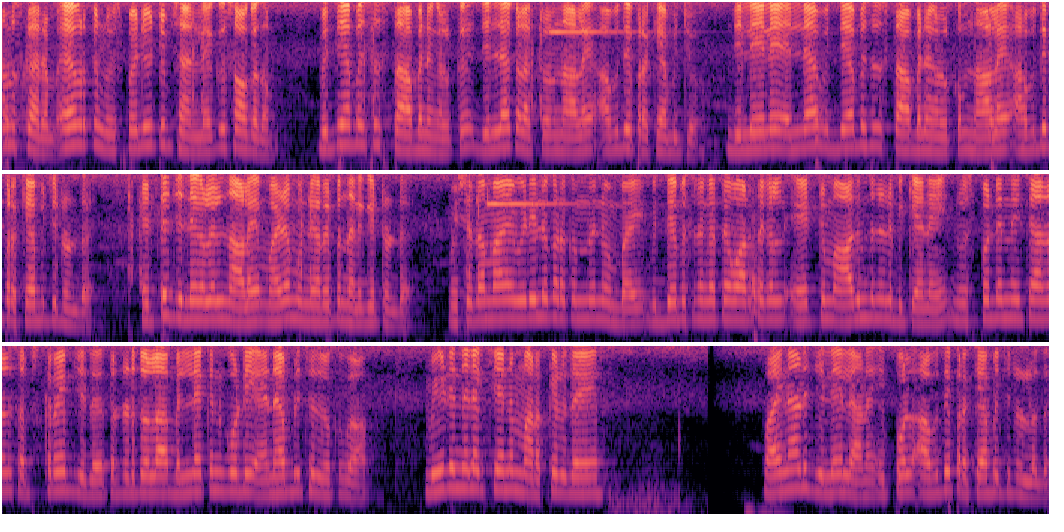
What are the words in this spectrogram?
നമസ്കാരം. ഏവർക്കും ന്യൂസ് പോയിന്റ് യൂട്യൂബ് ചാനലിലേക്ക് സ്വാഗതം. വിദ്യാഭ്യാസ സ്ഥാപനങ്ങൾക്ക് ജില്ലാ കളക്ടർ നാളെ അവധി പ്രഖ്യാപിച്ചു. ജില്ലയിലെ എല്ലാ വിദ്യാഭ്യാസ സ്ഥാപനങ്ങൾക്കും നാളെ അവധി പ്രഖ്യാപിച്ചിട്ടുണ്ട്. എട്ട് ജില്ലകളിൽ നാളെ മഴ മുന്നറിയിപ്പ് നൽകിയിട്ടുണ്ട്. വിശദമായ വീഡിയോയിൽ കിടക്കുന്നതിന് മുമ്പായി വിദ്യാഭ്യാസ രംഗത്തെ വാർത്തകൾ ഏറ്റവും ആദ്യം തന്നെ ലഭിക്കാനായി ന്യൂസ് പോയിന്റ് എന്നീ ചാനൽ സബ്സ്ക്രൈബ് ചെയ്ത് തൊട്ടടുത്തുള്ള ബെല്ലൈക്കൺ കൂടി എനാബിൾ ചെയ്ത് വെക്കുക. വീഡിയോ നിലയ്ക്ക് ലൈക്ക് ചെയ്യാനും മറക്കരുതേ. വയനാട് ജില്ലയിലാണ് ഇപ്പോൾ അവധി പ്രഖ്യാപിച്ചിട്ടുള്ളത്.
